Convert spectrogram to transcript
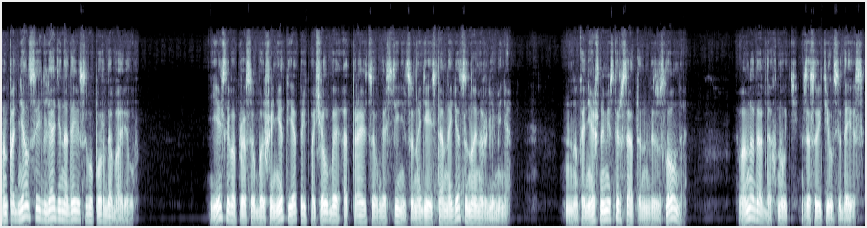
Он поднялся и, глядя на Дэвиса в упор, добавил, «Если вопросов больше нет, я предпочел бы отправиться в гостиницу. Надеюсь, там найдется номер для меня». «Ну, конечно, мистер Саттон, безусловно. Вам надо отдохнуть», — засуетился Дэвис.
